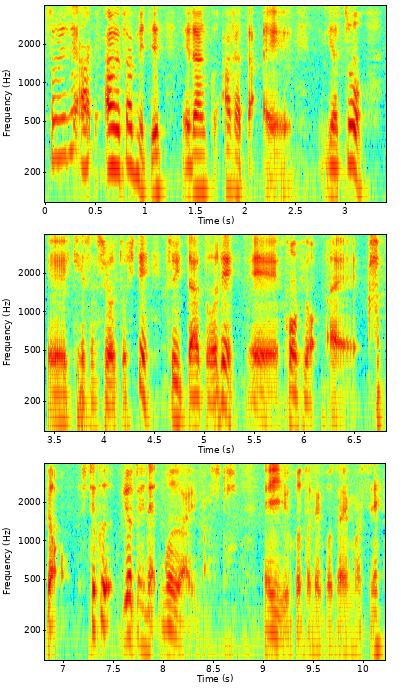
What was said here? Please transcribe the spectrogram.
それで改めてランク上がった、えーやつを、えー検査証として、ツイッター等で、えー公表、えー発表していく予定でございますと。えいうことでございますね。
